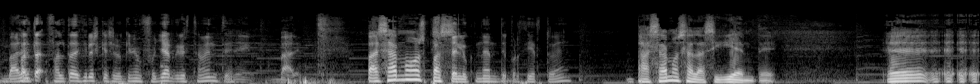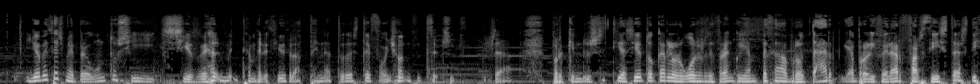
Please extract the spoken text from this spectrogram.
¿Vale? Falta, falta decirles que se lo quieren follar directamente. Vale. Pasamos, pas- Espeluznante, por cierto, ¿eh? pasamos a la siguiente. Eh, eh, eh, Yo a veces me pregunto si, si realmente ha merecido la pena todo este follón. O sea, porque no sé, tío, ha sido tocar los huesos de Franco y ha empezado a brotar y a proliferar fascistas, tío.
